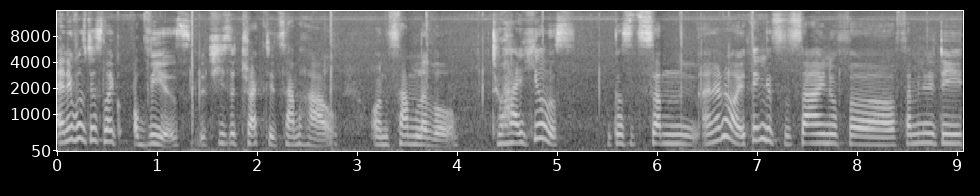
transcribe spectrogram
and it was just like obvious that she's attracted somehow on some level to high heels because it's some I don't know. I think it's a sign of uh, femininity,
